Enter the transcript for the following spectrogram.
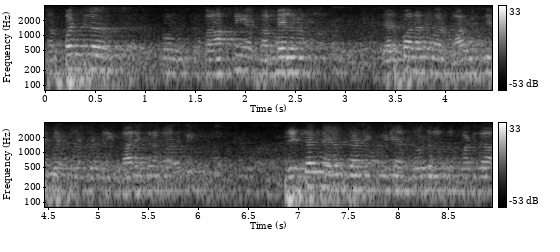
సర్పంచ్లకు ఒక ఆత్మీయ సమ్మేళనం జరపాలని వారు భావించి పెట్టినటువంటి కార్యక్రమానికి బ్రిటన్ ఎలక్ట్రానిక్ మీడియా సోదరులతో పాటుగా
